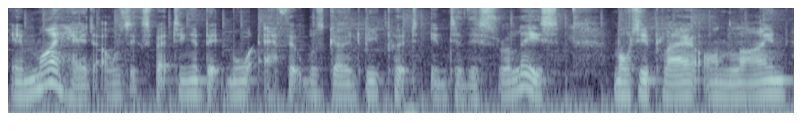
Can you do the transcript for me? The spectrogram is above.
in my head I was expecting a bit more effort was going to be put into this release. Multiplayer online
